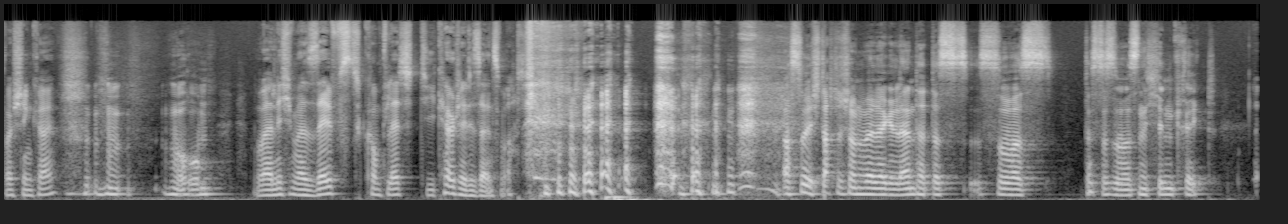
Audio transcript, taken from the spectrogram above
bei Shinkai. Warum? Weil er nicht mehr selbst komplett die Character Designs macht. Achso, ich dachte schon, weil er gelernt hat, dass sowas, dass er sowas nicht hinkriegt.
